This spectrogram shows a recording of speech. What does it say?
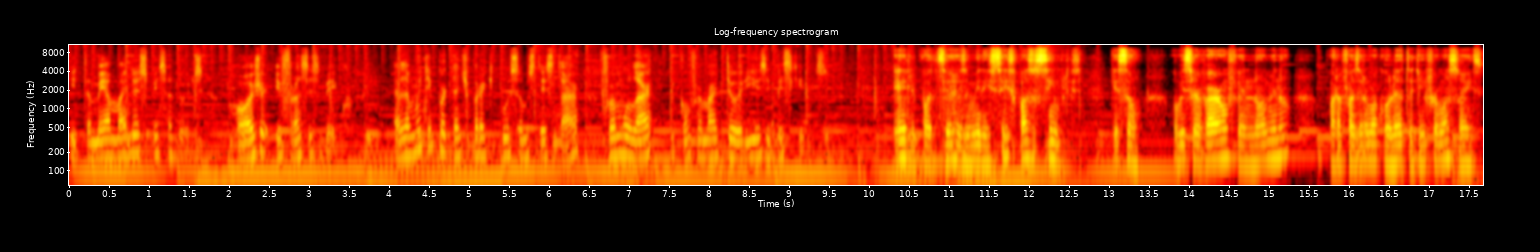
e também à mãe dos pensadores, Roger e Francis Bacon. Ela é muito importante para que possamos testar, formular e confirmar teorias e pesquisas. Ele pode ser resumido em seis passos simples, que são observar um fenômeno para fazer uma coleta de informações,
